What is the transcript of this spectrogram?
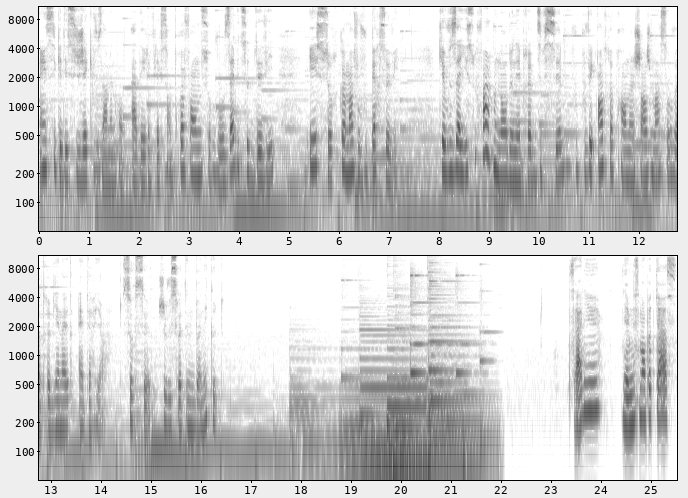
ainsi que des sujets qui vous amèneront à des réflexions profondes sur vos habitudes de vie et sur comment vous vous percevez. Que vous ayez souffert ou non d'une épreuve difficile, vous pouvez entreprendre un changement sur votre bien-être intérieur. Sur ce, je vous souhaite une bonne écoute. Salut, bienvenue sur mon podcast.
